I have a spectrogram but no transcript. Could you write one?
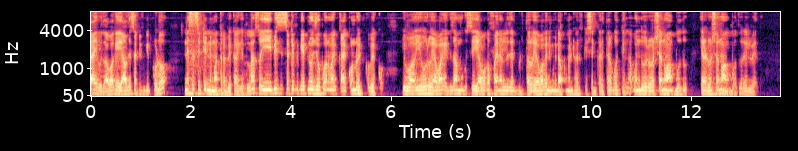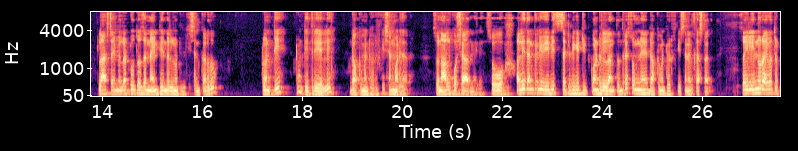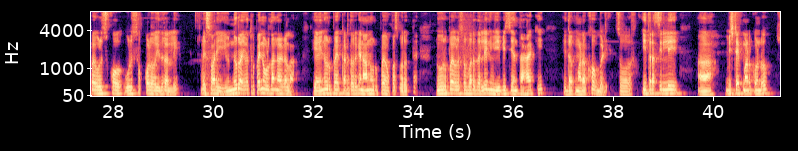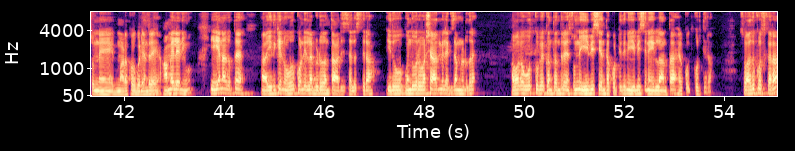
ಕಾಯ್ಬೋದು. ಅವಾಗ ಯಾವುದೇ ಸರ್ಟಿಫಿಕೇಟ್ ಕೊಡೋ ನೆಸೆಸಿಟಿ ನಿಮ್ಮ ಹತ್ರ ಬೇಕಾಗಿರಲ್ಲ. So E B C certificate ನೀವು ಜೋಪಾನವಾಗಿ ಕಾಯ್ಕೊಂಡು ಇಟ್ಕೋಬೇಕು. ಇವ ಇವರು ಯಾವಾಗ ಎಕ್ಸಾಮ್ ಮುಗಿಸಿ ಯಾವಾಗ ಫೈನಲ್ ರಿಸಲ್ಟ್ ಬಿಡ್ತಾರೋ, ಯಾವಾಗ ನಿಮಗೆ ಡಾಕ್ಯುಮೆಂಟ್ ವೆರಿಫಿಕೇಶನ್ ಕರೀತಾರೋ ಗೊತ್ತಿಲ್ಲ. ಒಂದೂವರೆ ವರ್ಷನೂ ಆಗ್ಬೋದು, ಎರಡು ವರ್ಷನೂ ಆಗ್ಬೋದು ರೈಲ್ವೆ ಲಾಸ್ಟ್ ಟೈಮ್ ಎಲ್ಲ ಟೂ ತೌಸಂಡ್ ನೈನ್ಟೀನಲ್ಲಿ ನೋಟಿಫಿಕೇಶನ್ ಕರೆದು ಟ್ವೆಂಟಿ ಟ್ವೆಂಟಿ ತ್ರೀಯಲ್ಲಿ ಡಾಕ್ಯುಮೆಂಟ್ ವೆರಿಫಿಕೇಶನ್ ಮಾಡಿದ್ದಾರೆ. ಸೊ ನಾಲ್ಕು ವರ್ಷ ಆದಮೇಲೆ. ಸೊ ಅಲ್ಲಿ ತನಕ ನೀವು ಇ ಬಿ ಸಿ ಸರ್ಟಿಫಿಕೇಟ್ ಇಟ್ಕೊಂಡಿರಲಿಲ್ಲ ಅಂತಂದ್ರೆ ಸುಮ್ಮನೆ ಡಾಕ್ಯುಮೆಂಟ್ ವೆರಿಫಿಕೇಶನ್ ಅಲ್ಲಿ ಕಷ್ಟ ಆಗುತ್ತೆ. ಸೊ ಇಲ್ಲಿ ಇನ್ನೂರ ಐವತ್ತು ರೂಪಾಯಿ ಉಳಿಸ್ಕೊ, ಉಳಿಸ್ಕೊಳ್ಳೋ ಇದರಲ್ಲಿ ಸಾರಿ ಇನ್ನೂರ ಐವತ್ತು ರೂಪಾಯಿನೂ ಉಳ್ದಂಗೆ ಆಗಲ್ಲ. ಈ ಐನೂರು ರೂಪಾಯಿ ಕಟ್ಟಿದವ್ರಿಗೆ ನಾನ್ನೂರು ರೂಪಾಯಿ ವಾಪಸ್ ಬರುತ್ತೆ. ನೂರು ರೂಪಾಯಿ ಉಳಿಸೋ ಬರದಲ್ಲಿ ನೀವು ಇ ಬಿ ಸಿ ಅಂತ ಹಾಕಿ ಇದಕ್ಕೆ ಮಾಡೋಕ್ಕೆ ಹೋಗಬೇಡಿ. ಸೊ ಈ ಥರ ಸಿಲ್ಲಿ ಮಿಸ್ಟೇಕ್ ಮಾಡಿಕೊಂಡು ಸುಮ್ಮನೆ ಇದು ಮಾಡೋಕ್ಕೆ ಹೋಗಬೇಡಿ. ಅಂದರೆ ಆಮೇಲೆ ನೀವು ಈಗೇನಾಗುತ್ತೆ ಇದಕ್ಕೇನು ಓದ್ಕೊಂಡಿಲ್ಲ ಬಿಡು ಅಂತ ಅರ್ಜಿ ಸಲ್ಲಿಸ್ತೀರಾ? ಇದು ಒಂದೂವರೆ ವರ್ಷ ಆದಮೇಲೆ ಎಕ್ಸಾಮ್ ನಡೆದ್ರೆ ಅವಾಗ ಓದ್ಕೋಬೇಕಂತಂದರೆ ಸುಮ್ಮನೆ ಇ ಬಿ ಸಿ ಅಂತ ಕೊಟ್ಟಿದ್ದೀನಿ ಇ ಬಿ ಸಿನೇ ಇಲ್ಲ ಅಂತ ಹೇಳ್ಕೊತ ಕೊಡ್ತೀರಾ? ಸೊ ಅದಕ್ಕೋಸ್ಕರ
